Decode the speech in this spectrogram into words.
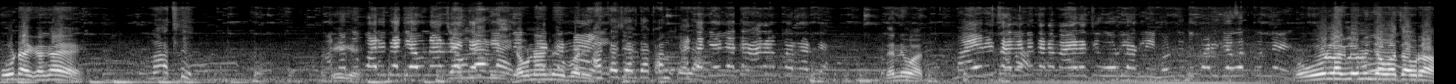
पोट आहे का काय आहे? ठीक आहे. जेवणार नाही जेवणार नाही. बरे. आताच एकदा काम केलं. गेल्या का आराम करणार त्या? धन्यवाद. माहेरी चालले ना त्यांना माहेराची ओढ लागली. म्हणून ते दुपारी जेवत पण नाही. मग ओढ लागलो म्हणून जेव्हा चावरा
